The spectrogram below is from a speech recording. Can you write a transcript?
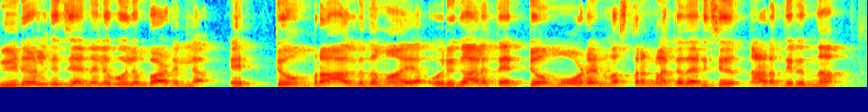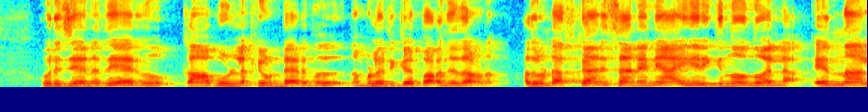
വീടുകൾക്ക് ജനൽ പോലും പാടില്ല. ഏറ്റവും പ്രാകൃതമായ ഒരു കാലത്ത് ഏറ്റവും മോഡേൺ വസ്ത്രങ്ങളൊക്കെ ധരിച്ച് നടന്നിരുന്ന ഒരു ജനതയായിരുന്നു കാബൂളിലൊക്കെ ഉണ്ടായിരുന്നത്. നമ്മൾ ഒരിക്കൽ പറഞ്ഞതാണ്. അതുകൊണ്ട് അഫ്ഗാനിസ്ഥാനെ ന്യായീകരിക്കുന്നൊന്നുമല്ല എന്നാൽ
